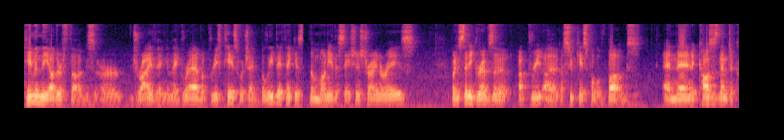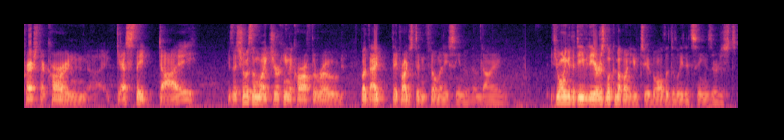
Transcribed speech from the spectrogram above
him and the other thugs are driving and they grab a briefcase, which I believe they think is the money the station is trying to raise. But instead, he grabs a, a, a, suitcase full of bugs. And then it causes them to crash their car, and guess they die? Because it shows them like jerking the car off the road. But I, they probably just didn't film any scene of them dying. If you want to get the DVD or just look them up on YouTube, all the deleted scenes, they're just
